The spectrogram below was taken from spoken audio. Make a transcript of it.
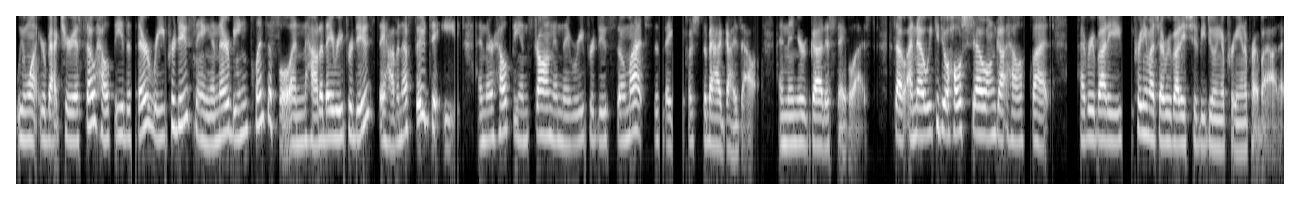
we want your bacteria so healthy that they're reproducing and they're being plentiful. And how do they reproduce? They have enough food to eat and they're healthy and strong and they reproduce so much that they push the bad guys out. And then your gut is stabilized. So I know we could do a whole show on gut health, but everybody, pretty much everybody should be doing a pre and a probiotic.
